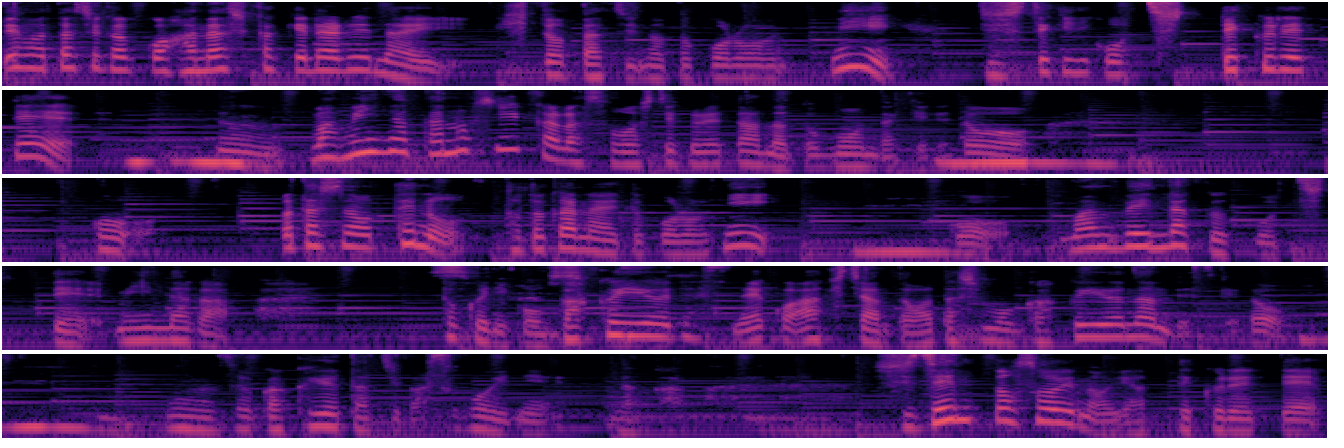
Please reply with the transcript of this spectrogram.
で私がこう話しかけられない人たちのところに自主的にこう散ってくれて、うん。まあ、みんな楽しいからそうしてくれたんだと思うんだけれど、こう私の手の届かないところにこうまんべんなくこう散ってみんなが特にこう学友ですね。こうあきちゃんと私も学友なんですけど、うん、そういう学友たちがすごいねなんか自然とそういうのをやってくれて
